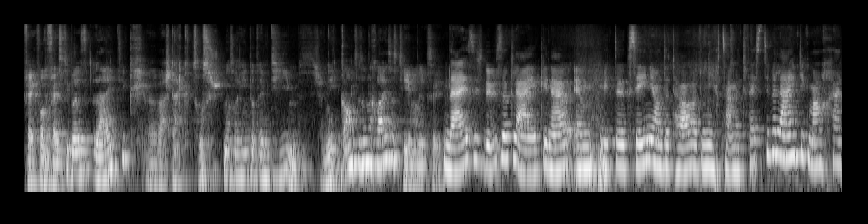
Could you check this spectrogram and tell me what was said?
Fe- von der Festivalleitung. Äh, wer steckt sonst noch so hinter dem Team? Es ist ja nicht ganz so ein kleines Team, habe ich gesehen. Nein, es ist nicht so klein. Genau, ähm, mit der Xenia und der Tara und ich zusammen die Festivalleitung machen.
